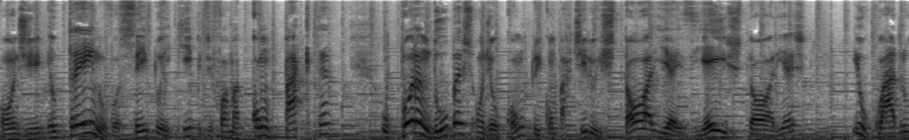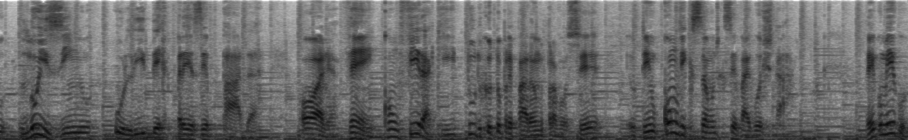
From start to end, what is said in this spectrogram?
onde eu treino você e tua equipe de forma compacta o Porandubas, onde eu conto e compartilho histórias e histórias, e o quadro Luizinho, o líder presepada. Olha, vem, confira aqui tudo que eu estou preparando para você. Eu tenho convicção de que você vai gostar. Vem comigo.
